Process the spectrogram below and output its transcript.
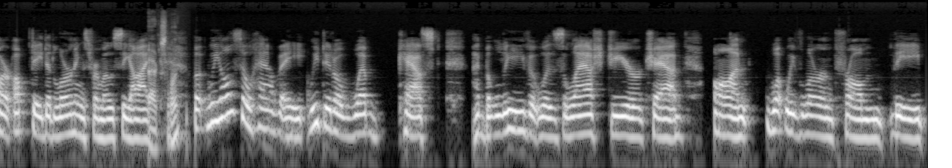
our updated learnings from OCI. Excellent. But we also have a, we did a webcast, I believe it was last year, Chad, on what we've learned from the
